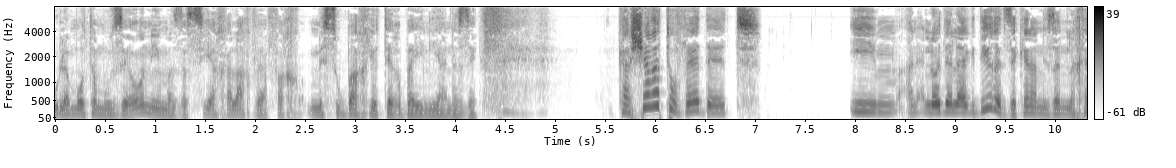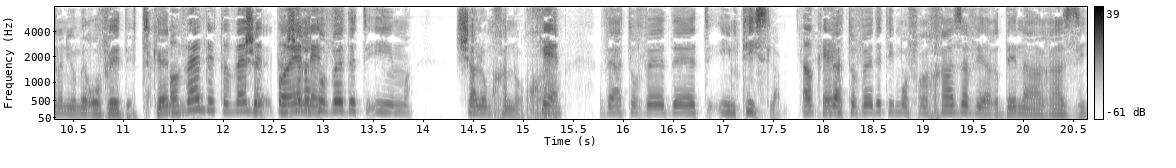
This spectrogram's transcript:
אולמות המוזיאונים, אז השיח הלך והפך מסובך יותר בעניין הזה. כאשר את עובדת עם, אני לא יודע להגדיר את זה, כן? אני, לכן אני אומר עובדת, כן? עובדת, עובדת, כש, פועלת. כאשר את עובדת עם שלום חנוך. כן. ואת עובדת עם טיסלאם. אוקיי. ואת עובדת עם עפרה חזה וירדנה ארזי.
